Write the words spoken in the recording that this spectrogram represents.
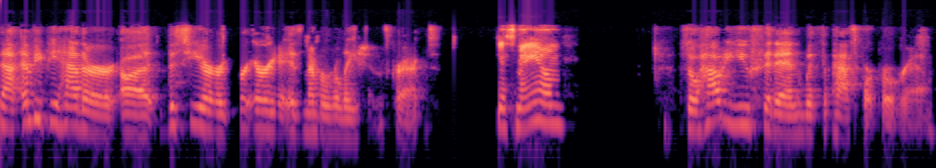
now, NVP Heather, uh, this year your area is member relations, correct? Yes, ma'am. So, how do you fit in with the passport program?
